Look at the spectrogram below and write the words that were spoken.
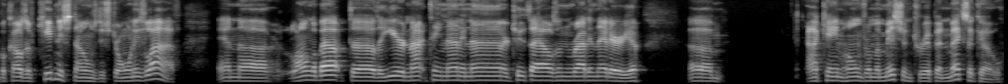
because of kidney stones destroying his life and uh, long about uh, the year 1999 or 2000, right in that area, um, I came home from a mission trip in Mexico,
